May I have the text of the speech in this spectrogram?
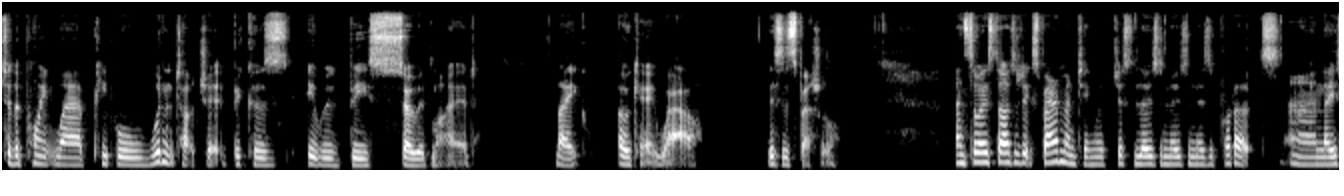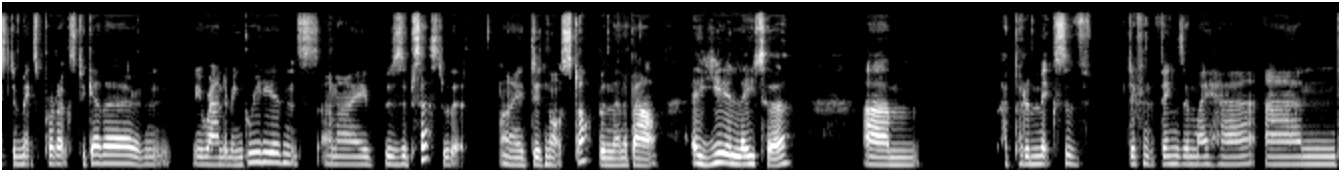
to the point where people wouldn't touch it because it would be so admired. Like, okay, wow, this is special. And so I started experimenting with just loads and loads and loads of products. And I used to mix products together and random ingredients, and I was obsessed with it. I did not stop. And then about a year later, um, I put a mix of different things in my hair and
